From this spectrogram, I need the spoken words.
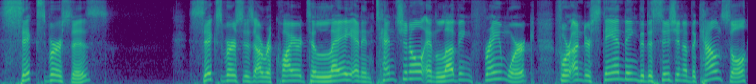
Six verses. Six verses are required to lay an intentional and loving framework for understanding the decision of the council,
